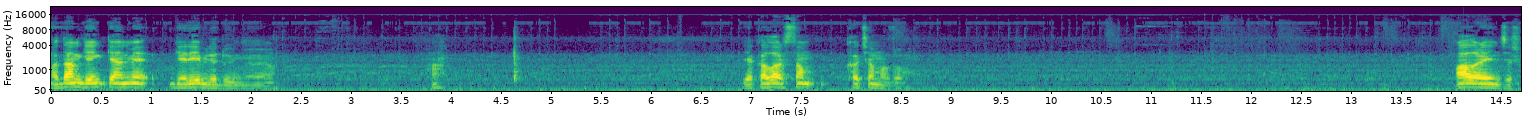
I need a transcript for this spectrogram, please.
Adam gank gelme gereği bile duymuyor ya. Hah. Yakalarsam kaçamaz o. Al Ranger.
